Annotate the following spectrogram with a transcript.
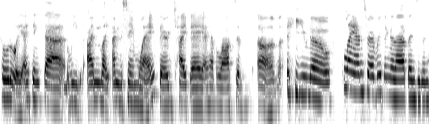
Totally i think that we i'm like i'm the same way very type a i have lots of um you know plans for everything that happens and then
